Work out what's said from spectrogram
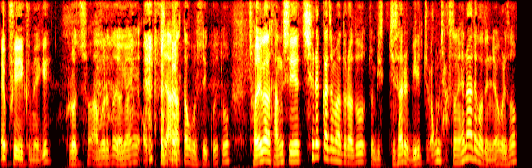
FA 금액이? 그렇죠. 아무래도 영향이 없지 않았다고 볼 수 있고요. 또 저희가 당시에 7회까지만 하더라도 좀 미- 기사를 미리 조금 작성해 놔야 되거든요. 그래서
